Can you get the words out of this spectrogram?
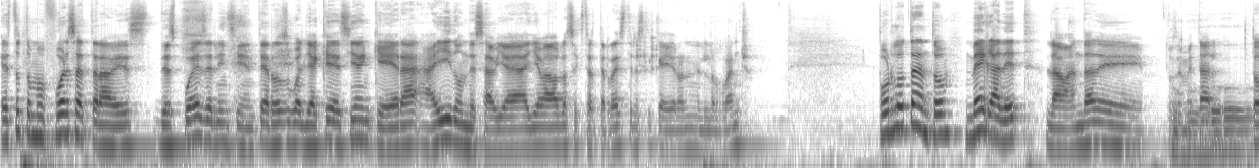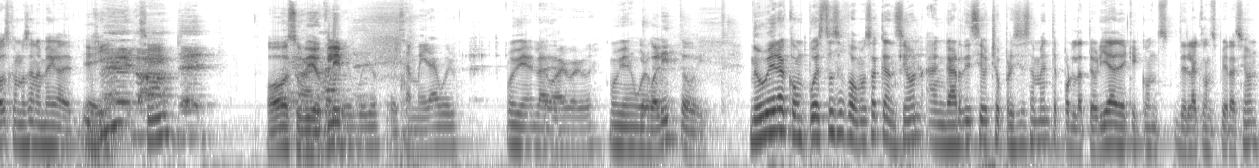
Esto tomó fuerza a través después del incidente de Roswell, ya que decían que era ahí donde se había llevado los extraterrestres que cayeron en el rancho. Por lo tanto, Megadeth, la banda de, pues, de metal, Uh. todos conocen a Megadeth. Ey. Sí. Oh, su videoclip. Güey, güey, Esa mera, güey. Muy bien, la de-. Muy bien, güey. Igualito, güey. no hubiera compuesto su famosa canción Hangar 18 precisamente por la teoría de, que cons- de la conspiración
